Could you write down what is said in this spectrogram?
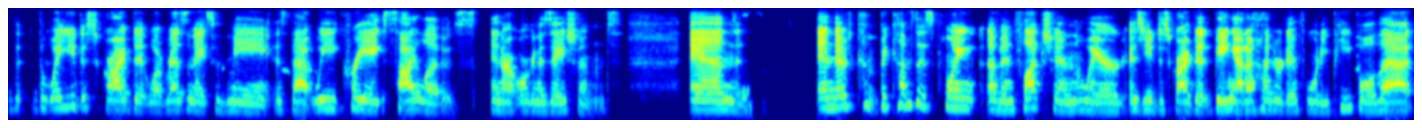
the, the way you described it, what resonates with me is that we create silos in our organizations. And and there becomes this point of inflection where, as you described it, being at 140 people, that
